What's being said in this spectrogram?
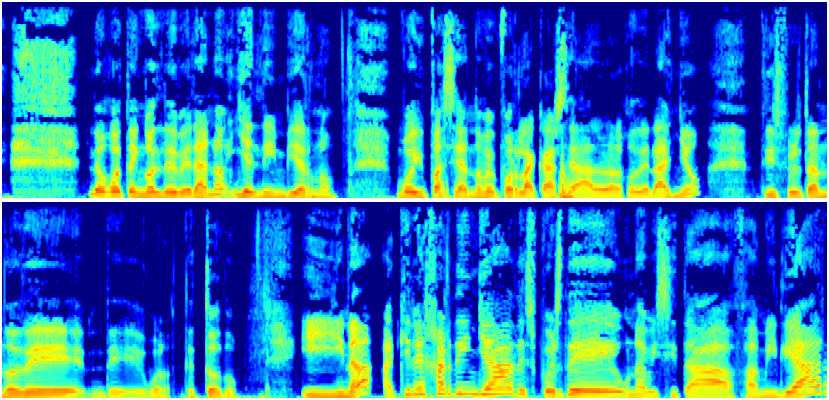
Luego tengo el de verano y el de invierno. Voy paseándome por la casa a lo largo del año, disfrutando de, bueno, de todo. Y nada, aquí en el jardín ya, después de una visita familiar,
